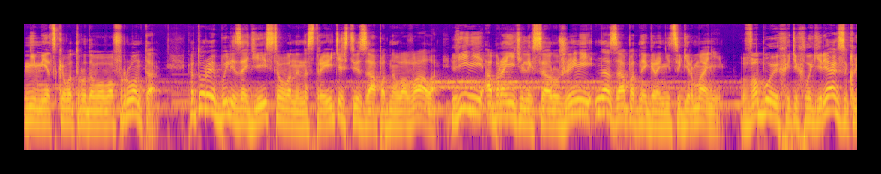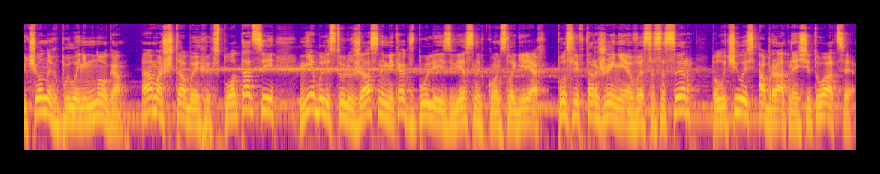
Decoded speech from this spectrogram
немецкого трудового фронта, которые были задействованы на строительстве западного вала, линии оборонительных сооружений на западной границе Германии. В обоих этих лагерях заключенных было немного, а масштабы их эксплуатации не были столь ужасными, как в более известных концлагерях. После вторжения в СССР получилась обратная ситуация.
